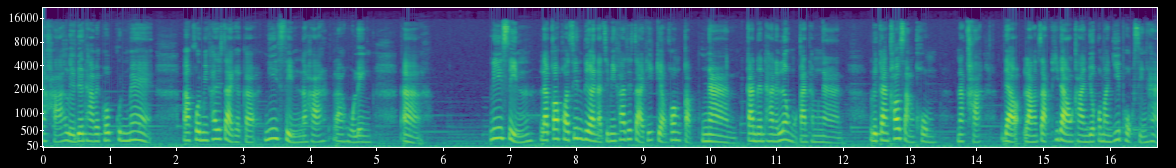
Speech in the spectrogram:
นะคะ หรือเดินทางไปพบคุณแม่บางคนมีค่าใช้จ่ายเกี่ยวกับหนี้สินนะคะราหูเลงอ่า หนี้สิน แล้วก็พอสิ้นเดือนอาจจะมีค่าใช้จ่ายที่เกี่ยวข้องกับงาน การเดินทางในเรื่องของการทำงาน หรือการเข้าสังคมนะคะเดี๋ยวหลังจากที่ดาวอังคารยกประมาณ 26 สิงหา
